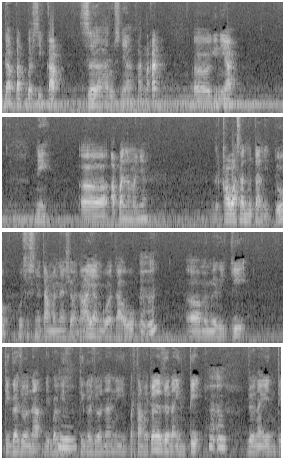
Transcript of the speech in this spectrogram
dapat bersikap seharusnya. Karena kan eh, gini ya. Nih eh, apa namanya kawasan hutan itu khususnya taman nasional yang gua tahu Mm-mm, eh, memiliki tiga zona dibagi tiga zona nih pertama itu ada zona inti mm-mm, zona inti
